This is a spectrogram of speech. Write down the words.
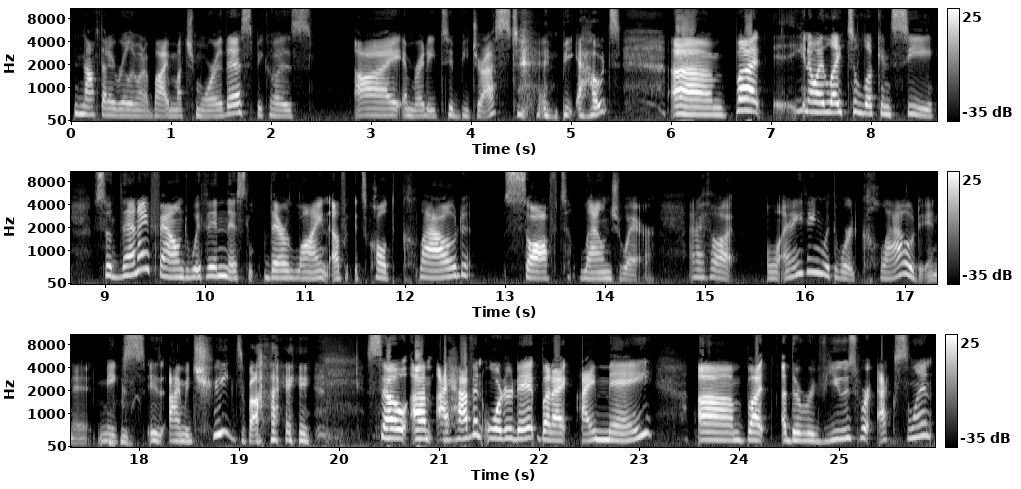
Not that I really want to buy much more of this because I am ready to be dressed and be out. Um, but, you know, I like to look and see. So then I found within this, their line of, it's called Cloud Soft Loungewear. And I thought, well, anything with the word cloud in it makes, is, I'm intrigued by. so um, I haven't ordered it, but I, I may. Um, but the reviews were excellent.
